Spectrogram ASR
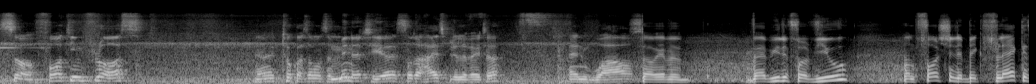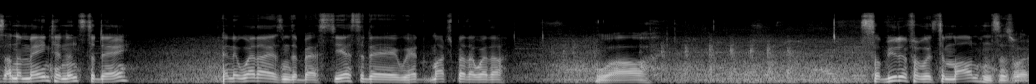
So 14 floors. Yeah, it took us almost a minute here. It's not a high-speed elevator. And wow. So we have a very beautiful view. Unfortunately, the big flag is under maintenance today. And the weather isn't the best. Yesterday we had much better weather. Wow. So beautiful with the mountains as well.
